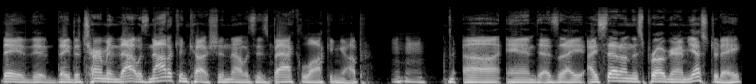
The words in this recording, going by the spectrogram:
They, they they determined that was not a concussion. That was his back locking up. Uh, and as I, I said on this program yesterday,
